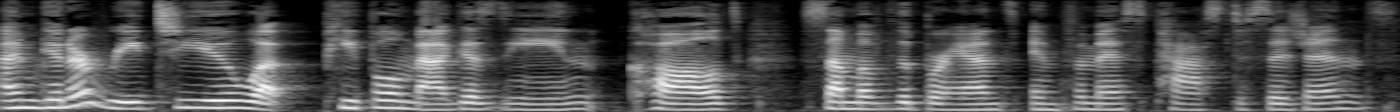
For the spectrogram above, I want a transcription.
I'm going to read to you what People magazine called some of the brand's infamous past decisions.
